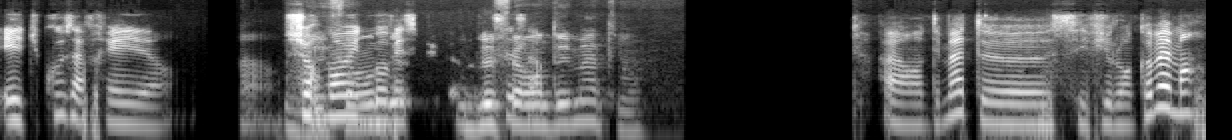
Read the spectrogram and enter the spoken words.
Et du coup, ça ferait euh, le sûrement une mauvaise pub. de le faire ça. en démat. hein. Alors, en démat, euh, c'est violent quand même. Hein.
